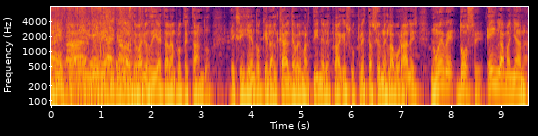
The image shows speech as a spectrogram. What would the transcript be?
Ahí están, ellos dicen que durante varios días estarán protestando, exigiendo que el alcalde Abel Martínez les pague sus prestaciones laborales 9-12 en la mañana.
